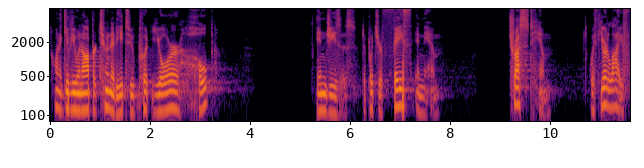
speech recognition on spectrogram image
I want to give you an opportunity to put your hope in Jesus, to put your faith in Him. Trust Him with your life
